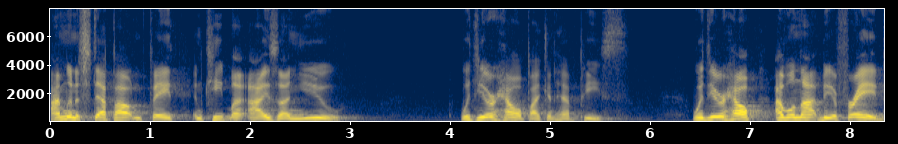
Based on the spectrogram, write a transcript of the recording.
I'm going to step out in faith and keep my eyes on you. With your help, I can have peace. With your help, I will not be afraid.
